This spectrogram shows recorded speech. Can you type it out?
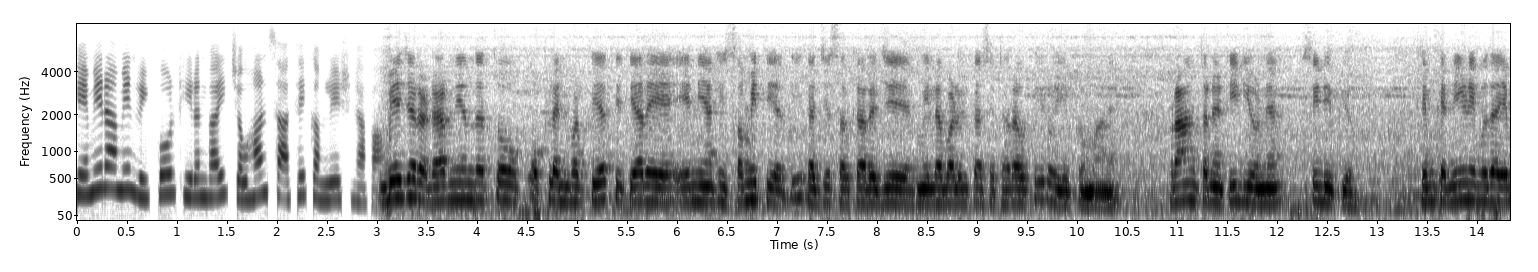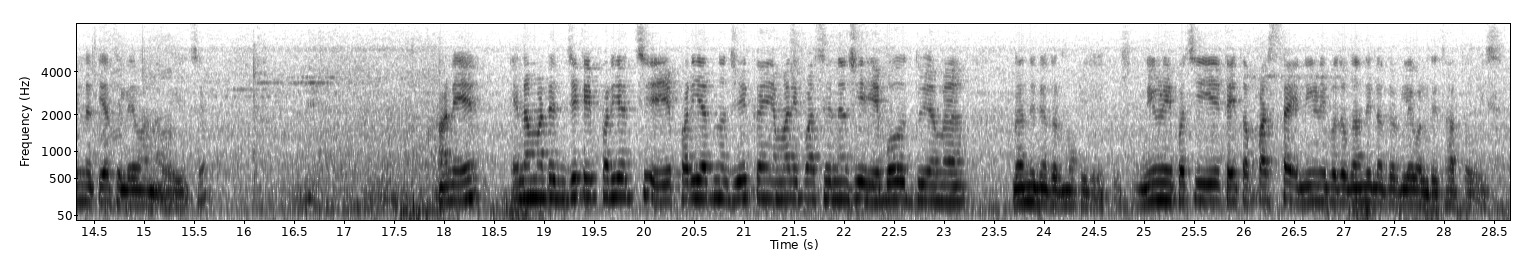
કેમેરામેન રિપોર્ટ હિરણભાઈ ચૌહાણ સાથે કમલેશ ઢાપા બે હજાર અઢારની અંદર તો ઓફલાઈન ભરતી હતી, ત્યારે એની આખી સમિતિ હતી. રાજ્ય સરકારે જે મહિલા બાળ વિકાસે ઠરાવ કર્યો એ પ્રમાણે પ્રાંત અને ટીડીઓને સીડીપીઓ કેમ કે નિર્ણય બધા એમને ત્યાંથી લેવાના હોય છે. અને એના માટે જે કંઈ ફરિયાદ છે, એ ફરિયાદનો જે કંઈ અમારી પાસેનો છે, એ બધું અમે ગાંધીનગર મોકલી આપ્યું છે. નિર્ણય પછી એ કંઈ તપાસ થાય, નિર્ણય બધો ગાંધીનગર લેવલથી થતો હોય છે.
